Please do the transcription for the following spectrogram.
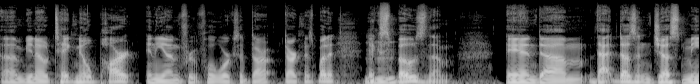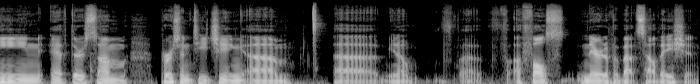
um, you know, take no part in the unfruitful works of dar- darkness, but Mhm. expose them. And um, that doesn't just mean if there's some person teaching, um, uh, you know, f- uh, f- a false narrative about salvation.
